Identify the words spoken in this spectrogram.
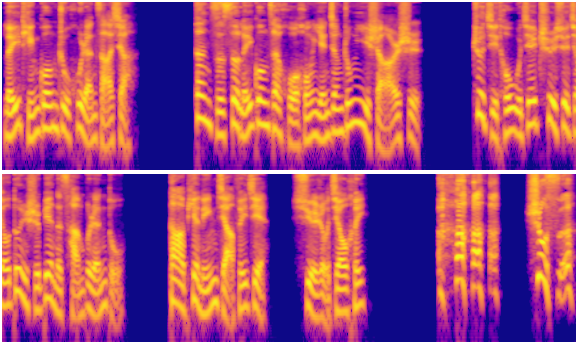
雷霆光柱忽然砸下，淡紫色雷光在火红岩浆中一闪而逝。这几头五阶赤血蛟顿时变得惨不忍睹，大片鳞甲飞溅，血肉焦黑。哈哈哈！受死！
